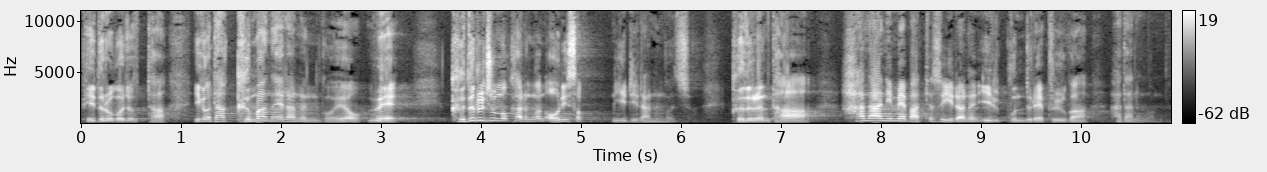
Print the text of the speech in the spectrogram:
베드로가 좋다. 이거 다 그만해라는 거예요. 왜? 그들을 주목하는 건 어리석 일이라는 거죠. 그들은 다 하나님의 밭에서 일하는 일꾼들에 불과하다는 겁니다.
